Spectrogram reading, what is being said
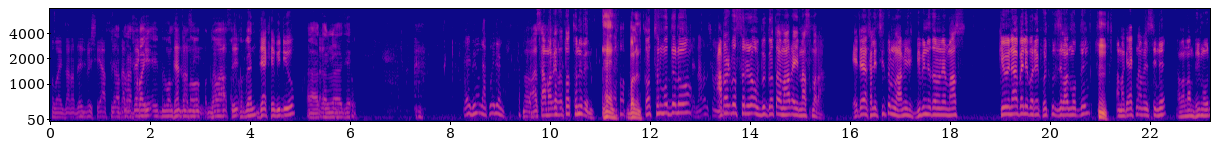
সবাই যারা দেশবাসী আছে তারা সবাই দেখে এই বিমল জন্য দোয়া দোয়া করবেন। দেখে ভিডিও তারা যে আচ্ছা হ্যাঁ বলেন। তথ্যের মধ্যে আঠাশ বছরের অভিজ্ঞতা আমার এই মাছ মারা। এটা খালি চিতল না আমি বিভিন্ন ধরনের মাছ কেউ না পেলে পরে ফরিদপুর জেলার মধ্যে আমাকে এক নামে চিনে। আমার নাম বিমল।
